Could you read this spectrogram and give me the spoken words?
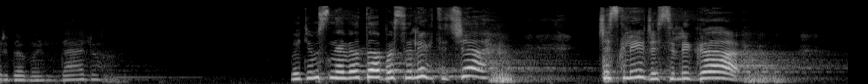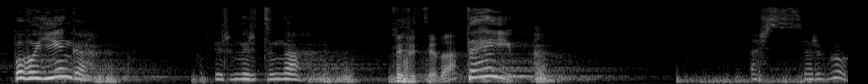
ir be bandelių. Bet jums ne vieta pasilikti čia. Čia skleidžiasi lyga. Pavojinga ir mirtina. Mirtina? Taip. Aš sergu.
